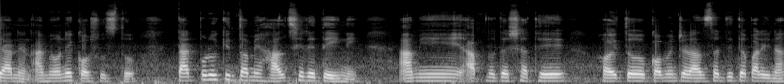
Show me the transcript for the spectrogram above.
জানেন, আমি অনেক অসুস্থ। তারপরেও কিন্তু আমি হাল ছেড়ে দেইনি। আমি আপনাদের সাথে হয়তো কমেন্টের আনসার দিতে পারি না,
